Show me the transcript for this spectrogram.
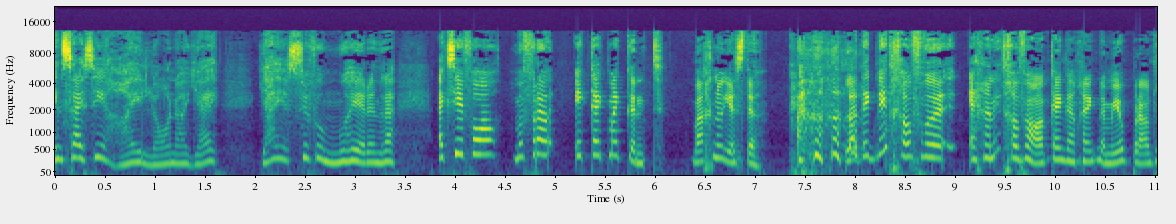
en sy sê, "Hi Lana, jy jy is soveel mooier en reg." Ek sê vir haar, "Mevrou, ek kyk my kind. Wag nou eers. Laat ek net gou vir ek gaan net gou vir haar kyk dan gaan ek nou mee op praat."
